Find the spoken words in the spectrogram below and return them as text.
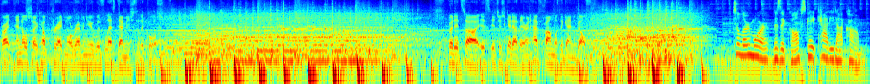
right, and also help create more revenue with less damage to the course. But it's, uh, it's, it's just get out there and have fun with the game of golf. To learn more, visit golfskatecaddy.com.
